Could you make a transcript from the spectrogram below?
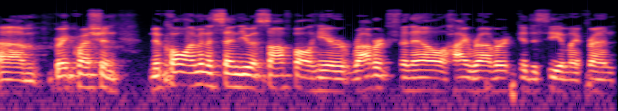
Um, great question. Nicole, I'm going to send you a softball here. Robert Fennell. Hi, Robert. Good to see you, my friend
